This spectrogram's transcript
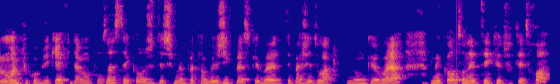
moment le plus compliqué finalement pour ça, c'est quand j'étais chez mes potes en Belgique parce que bah, t'es pas chez toi, donc euh, voilà. Mais quand on était que toutes les trois,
